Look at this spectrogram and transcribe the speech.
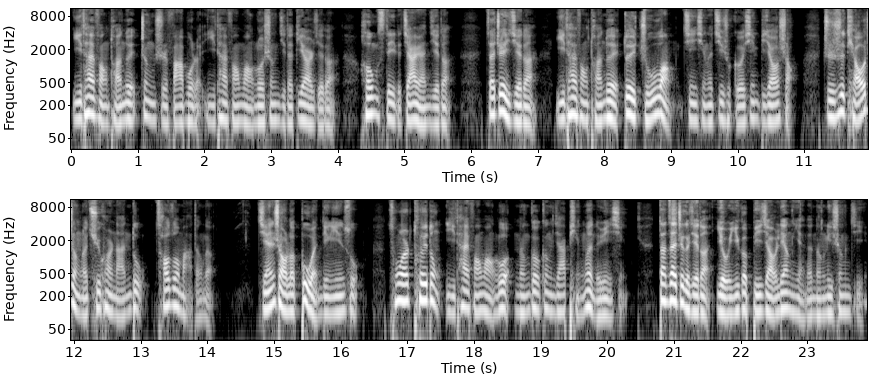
以太坊团队正式发布了以太坊网络升级的第二阶段 ——Homestead 家园阶段。在这一阶段，以太坊团队对主网进行的技术革新比较少，只是调整了区块难度、操作码等等，减少了不稳定因素，从而推动以太坊网络能够更加平稳的运行。但在这个阶段，有一个比较亮眼的能力升级，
